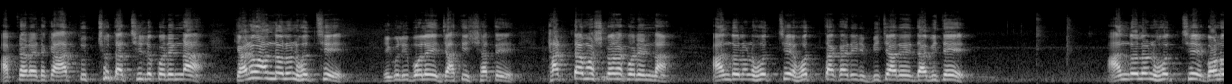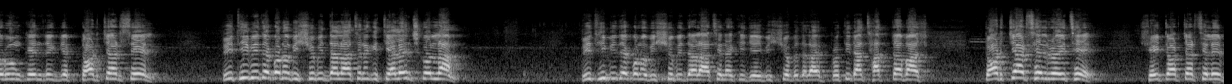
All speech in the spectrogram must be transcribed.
আপনারা এটাকে আর তুচ্ছ তাচ্ছিল্য করেন না। কেন আন্দোলন হচ্ছে? এগুলি বলে জাতির সাথে ঠাট্টা মস্করা করেন না। আন্দোলন হচ্ছে হত্যাকারীর বিচারের দাবিতে। আন্দোলন হচ্ছে গণরুম কেন্দ্রিক যে টর্চার সেল। পৃথিবীতে কোনো বিশ্ববিদ্যালয় আছে নাকি চ্যালেঞ্জ করলাম? পৃথিবীতে কোনো বিশ্ববিদ্যালয় আছে নাকি যে বিশ্ববিদ্যালয়ের প্রতিটা ছাত্রাবাস টর্চার সেল রয়েছে? সেই টর্চার সেলের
